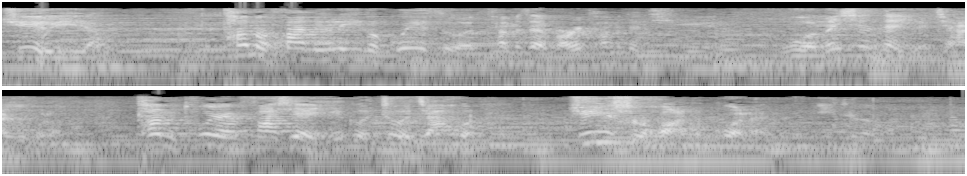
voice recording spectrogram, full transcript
距离啊。他们发明了一个规则，他们在玩他们的体育，我们现在也加入了。他们突然发现一个，这家伙。军事化的过来了，你知道吗？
